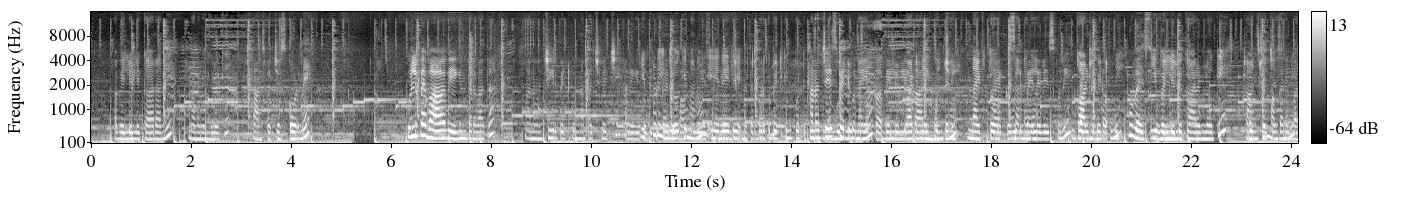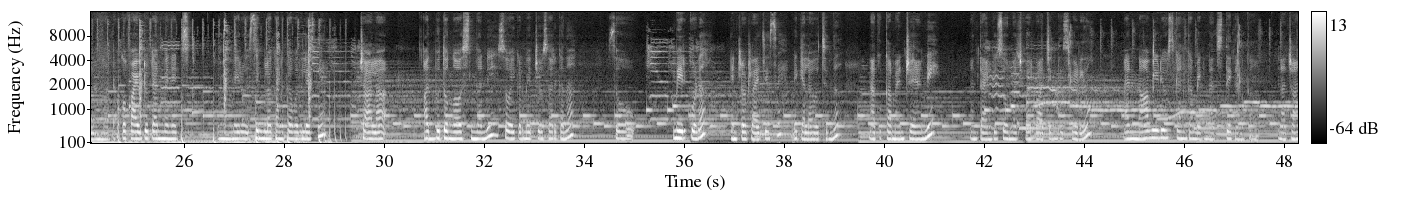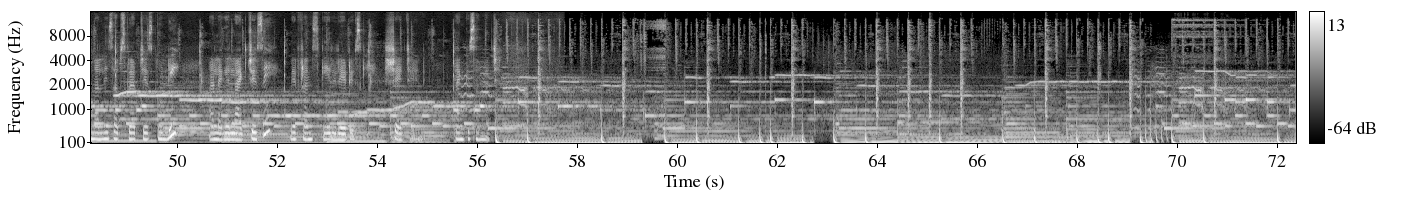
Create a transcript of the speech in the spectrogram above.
ఆ వెల్లుల్లి కారాన్ని మనం ఇందులోకి ట్రాన్స్ఫర్ చేసుకోవడమే. ఉల్లిపాయ బాగా వేగిన తర్వాత మనం చీర పెట్టుకున్న పచ్చిమిర్చి అలాగే ఇప్పుడు ఇందులోకి మనం ఏదైతే ఉడకబెట్టుకుని పొట్టు మనం చేసి పెట్టుకున్న యొక్క వెల్లుల్లి వాటిని కొంచెం నైఫ్తో ఉల్లిపాయలు వేసుకుని ఘాట్లు పెట్టుకుని ఉప్పు వేసి ఈ వెల్లుల్లి కారంలోకి ట్రాన్స్ఫర్ మగ్గనివ్వాలన్నమాట. ఒక ఫైవ్ టు టెన్ మినిట్స్ మీరు సిమ్లో కనుక వదిలేస్తే చాలా అద్భుతంగా వస్తుందండి. సో ఇక్కడ మీరు చూసారు కదా. సో మీరు కూడా ఇంట్లో ట్రై చేసి మీకు ఎలా వచ్చిందో నాకు కమెంట్ చేయండి. And thank you so much for watching this video and నా వీడియోస్ కనుక మీకు నచ్చితే కనుక నా ఛానల్ని సబ్స్క్రైబ్ చేసుకోండి. అలాగే లైక్ చేసి మీ ఫ్రెండ్స్కి రిలేటివ్స్కి షేర్ చేయండి. Thank you so much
